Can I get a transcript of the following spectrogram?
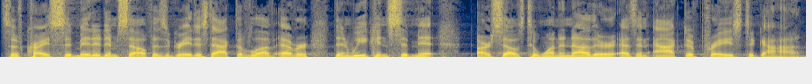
So if Christ submitted himself as the greatest act of love ever, then we can submit ourselves to one another as an act of praise to God.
